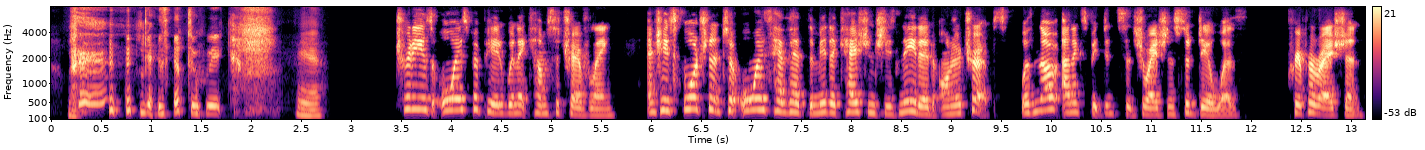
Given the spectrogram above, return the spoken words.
goes out to work. Yeah. Trudy is always prepared when it comes to travelling, and she's fortunate to always have had the medication she's needed on her trips, with no unexpected situations to deal with. Preparation.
